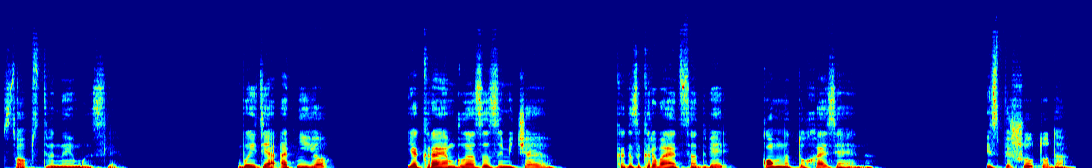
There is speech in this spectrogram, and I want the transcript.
в собственные мысли. Выйдя от нее, я краем глаза замечаю, как закрывается дверь в комнату хозяина. И спешу туда,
